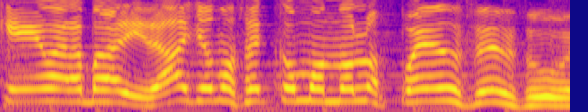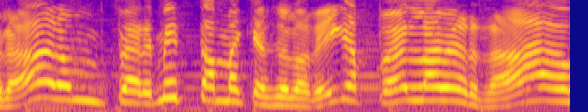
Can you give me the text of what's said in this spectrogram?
qué barbaridad, yo no sé cómo no los pueden censurar, permítame que se lo diga, pero es la verdad.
